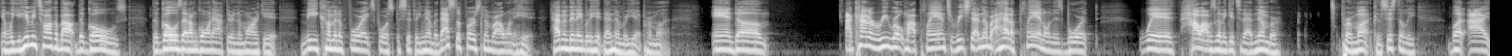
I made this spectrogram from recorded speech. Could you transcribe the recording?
And when you hear me talk about the goals, the goals that I'm going after in the market, me coming to Forex for a specific number, that's the first number I want to hit. Haven't been able to hit that number yet per month. And um, I kind of rewrote my plan to reach that number. I had a plan on this board with how I was going to get to that number per month consistently, but I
